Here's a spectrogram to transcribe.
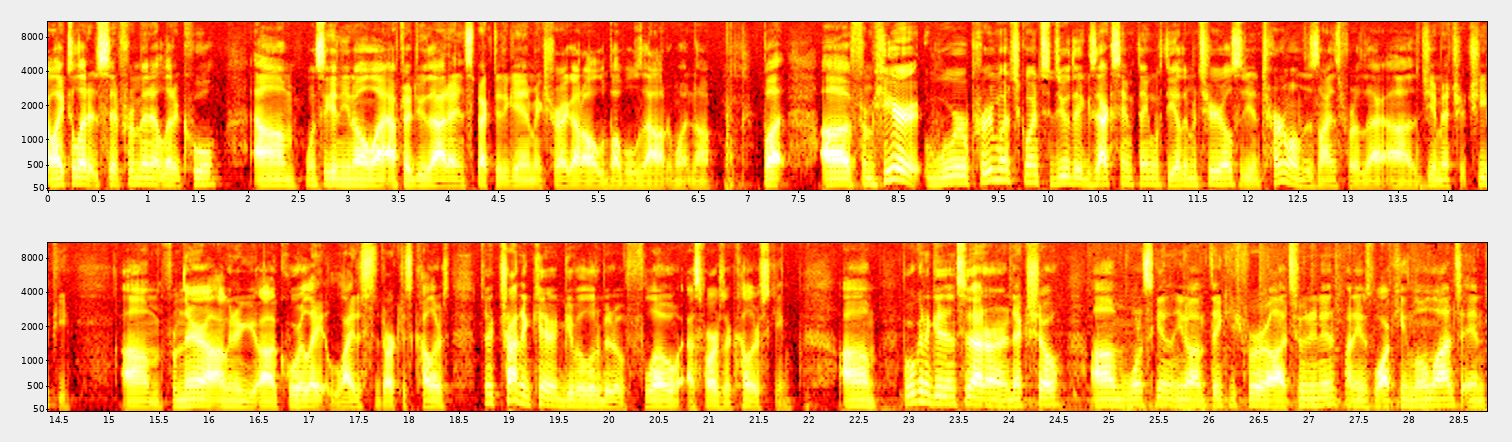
I like to let it sit for a minute, let it cool. Um, once again, you know, after I do that, I inspect it again, make sure I got all the bubbles out and whatnot. But uh, from here, we're pretty much going to do the exact same thing with the other materials, the internal designs for the uh, geometric teepee. Um, from there, I'm going to uh, correlate lightest to darkest colors to try to give a little bit of flow as far as our color scheme. Um, but we're going to get into that on our next show. Um, once again, you know, um, thank you for uh, tuning in. My name is Juaquin Lonelodge, and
